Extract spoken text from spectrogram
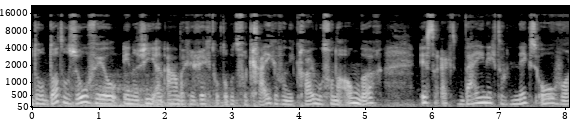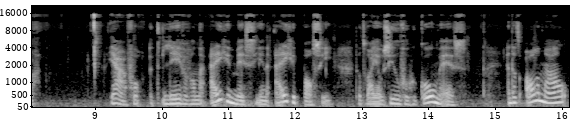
doordat er zoveel energie en aandacht gericht wordt op het verkrijgen van die kruimels van de ander, is er echt weinig tot niks over ja, voor het leven van de eigen missie en eigen passie. Dat waar jouw ziel voor gekomen is. En dat allemaal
